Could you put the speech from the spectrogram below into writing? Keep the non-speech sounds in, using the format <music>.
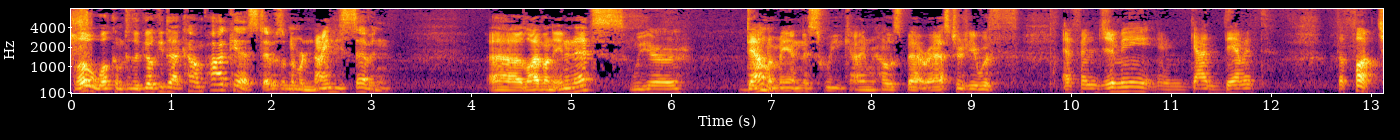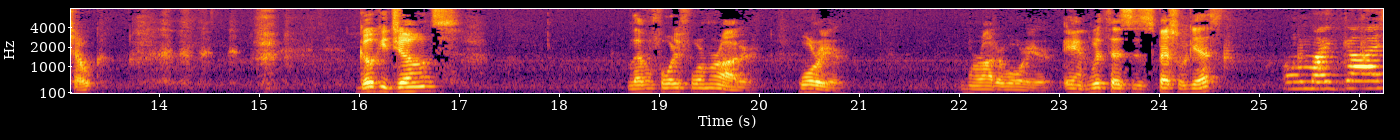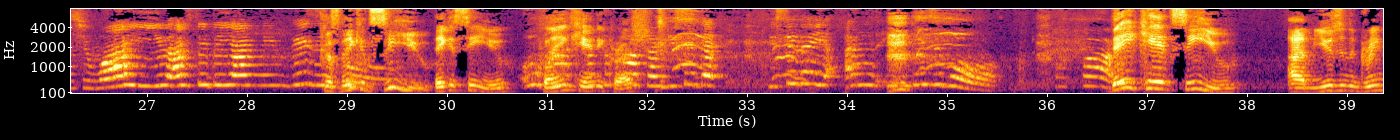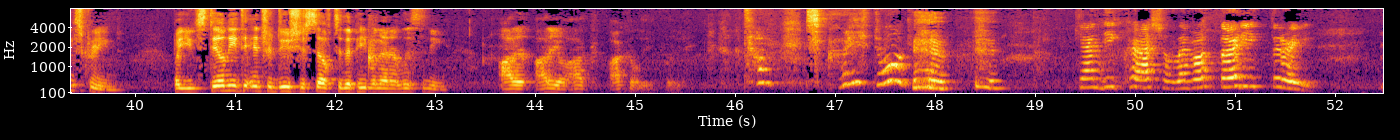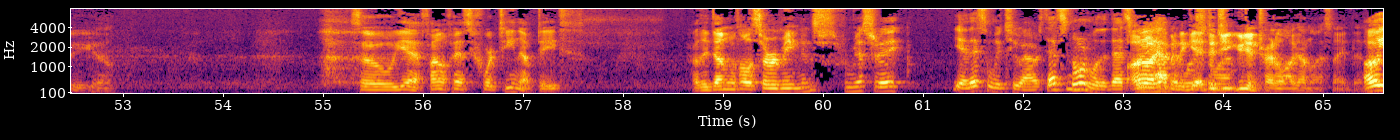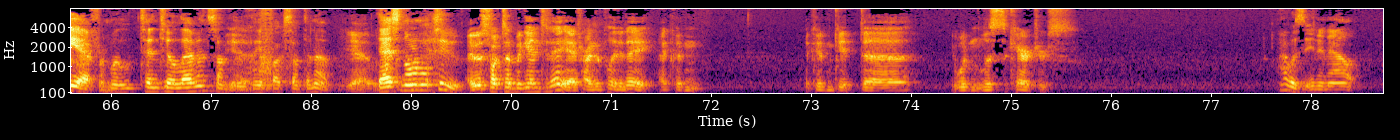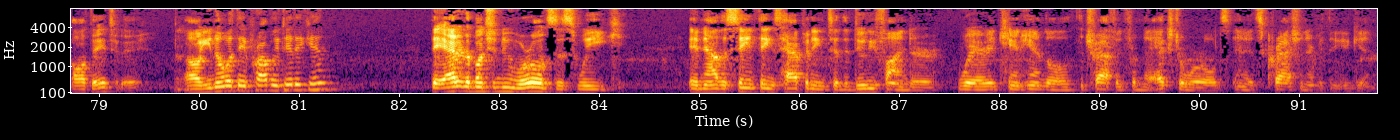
Hello, welcome to the Gouki.com podcast, episode number 97. Uh, live on the internet. We are down a man this week. I'm your host, BatRastered, here with. FnJimmy, and god damn it, the fuck choke. <laughs> GoukiJones, level 44 Marauder, Warrior. Marauder Warrior. And with us is a special guest. Oh my gosh, why you? I said that I'm invisible. Because they can see you. They can see you Oh playing gosh, Candy what the Crush. fuck? You said that. You said that I'm invisible. The fuck? They can't see you. I'm using the green screen. But you still need to introduce yourself to the people that are listening. Audio, audio ac- accolade. what are you talking? <laughs> Candy Crush level 33. There you go. So, yeah, Final Fantasy 14 update. Are they done with all the server maintenance from yesterday? Yeah, that's only two hours. That's normal that that's oh, no, it happened again. Did you? You didn't try to log on last night then? Oh, yeah, from 10 to 11, something. Yeah. They fucked something up. yeah. That's normal, too. It was fucked up again today. I tried to play today. I couldn't. I couldn't get. Uh, it wouldn't list the characters. I was in and out all day today. Oh, you know what they probably did again? They added a bunch of new worlds this week, and now the same thing's happening to the Duty Finder, where it can't handle the traffic from the extra worlds, and it's crashing everything again.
